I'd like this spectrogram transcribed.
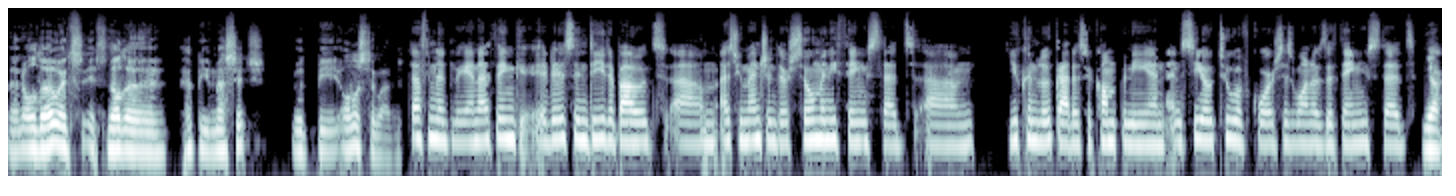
and although it's it's not a happy message, would be honest about it. Definitely. And I think it is indeed about, um, as you mentioned, there's so many things that um, you can look at as a company. And, and CO2, of course, is one of the things that yeah.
